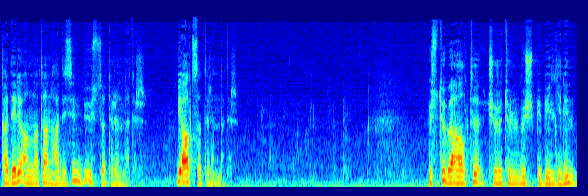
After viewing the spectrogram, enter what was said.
kaderi anlatan hadisin bir üst satırındadır. Bir alt satırındadır. Üstü ve altı çürütülmüş bir bilginin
